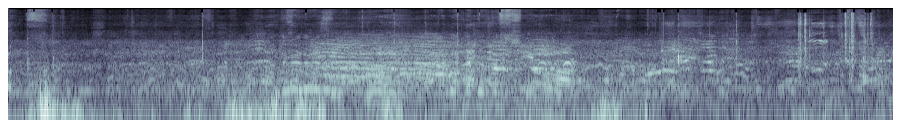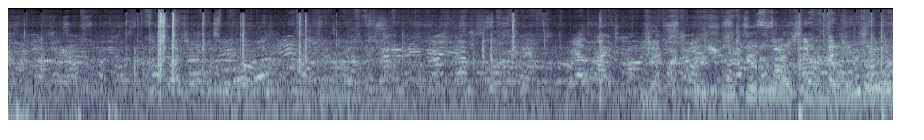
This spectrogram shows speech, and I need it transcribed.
Диви, диви, диви. Я не очікував. пришел первый раз, не умел отдавать.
